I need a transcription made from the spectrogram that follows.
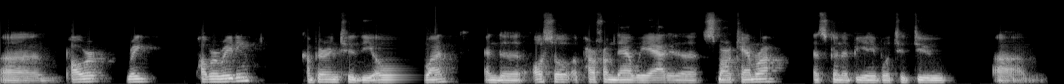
um, power rate power rating comparing to the O1. And uh, also, apart from that, we added a smart camera that's going to be able to do um,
